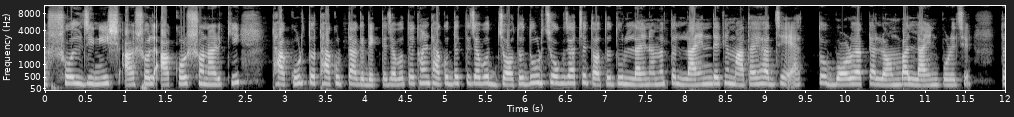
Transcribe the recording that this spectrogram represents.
আসল জিনিস, আসল আকর্ষণ আর কি, ঠাকুর। তো ঠাকুরটা আগে দেখতে যাব। তো এখানে ঠাকুর দেখতে যাব। যত দূর চোখ যাচ্ছে তত দূর লাইন আমার তো লাইন দেখে মাথায় হাত যে এত বড় একটা লম্বা লাইন পড়েছে। তো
